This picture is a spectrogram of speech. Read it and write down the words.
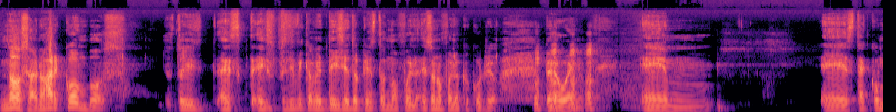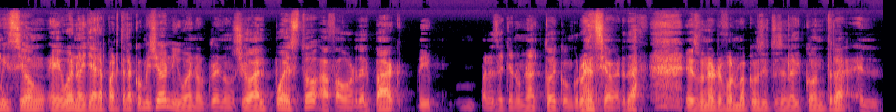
no, se va a enojar con vos. Estoy es- específicamente diciendo que esto no fue, eso no fue lo que ocurrió. Pero bueno, em, esta comisión, eh, bueno, ella era parte de la comisión y bueno, renunció al puesto a favor del PAC. Y parece que en un acto de congruencia, ¿verdad? Es una reforma constitucional contra el,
